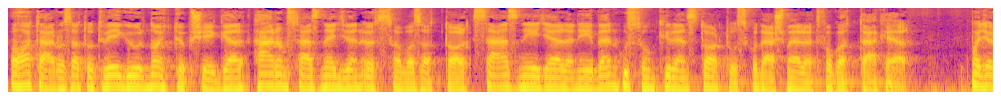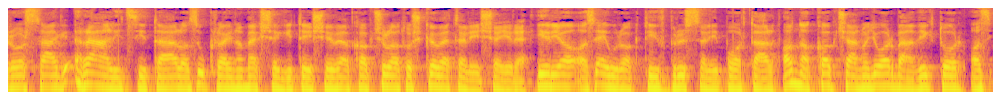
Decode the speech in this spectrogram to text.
A határozatot végül nagy többséggel, 345 szavazattal, 104 ellenében 29 tartózkodás mellett fogadták el. Magyarország rálicitál az Ukrajna megsegítésével kapcsolatos követeléseire, írja az Euraktív brüsszeli portál, annak kapcsán, hogy Orbán Viktor az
